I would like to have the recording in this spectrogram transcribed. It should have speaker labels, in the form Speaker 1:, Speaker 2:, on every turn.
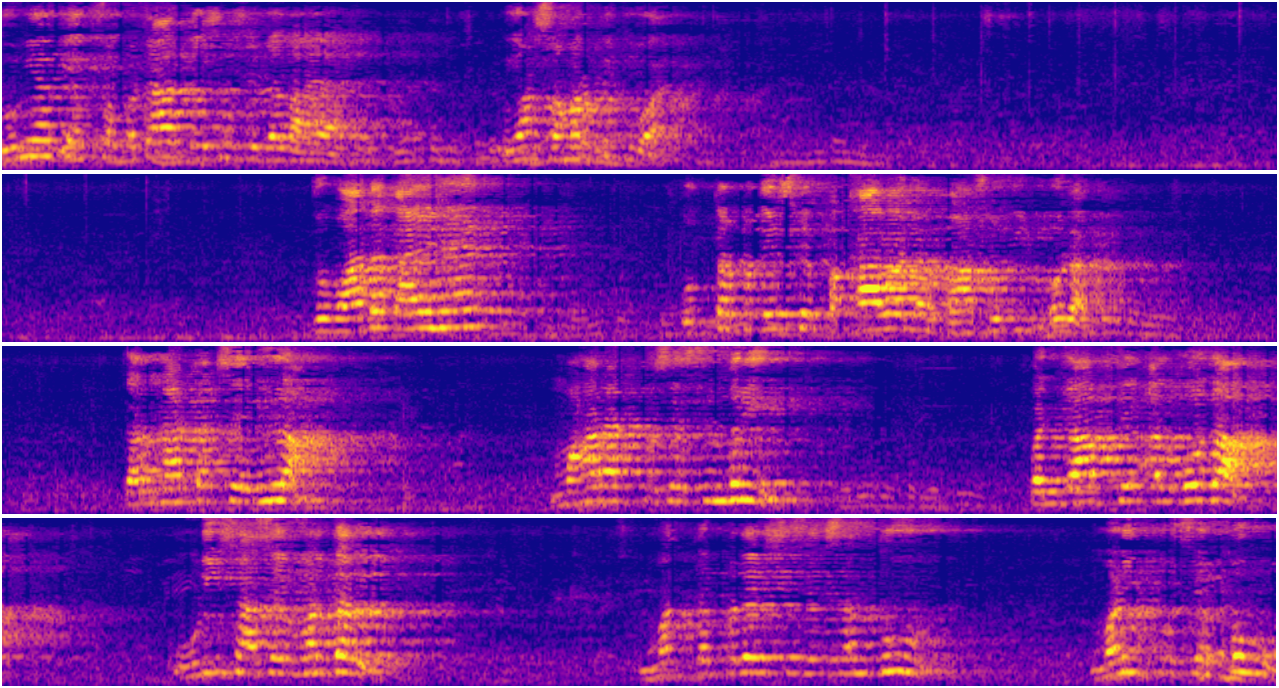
Speaker 1: दुनिया के 150 देशों से जल आया है तो यहाँ समर्पित हुआ है। जो वादक आए हैं, उत्तर प्रदेश से पखावज और बांसुरी ढोलक, कर्नाटक से वीणा महाराष्ट्र से सुंदरी, पंजाब से अलगोजा, उड़ीसा से मर्दल, मध्य प्रदेश से संतूर मणिपुर से पुंग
